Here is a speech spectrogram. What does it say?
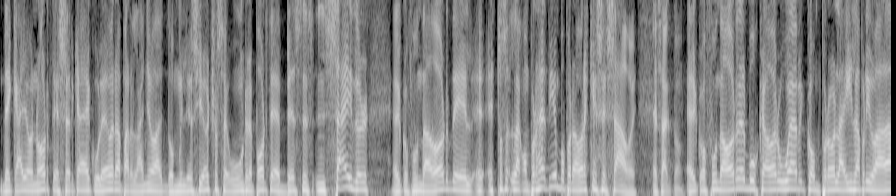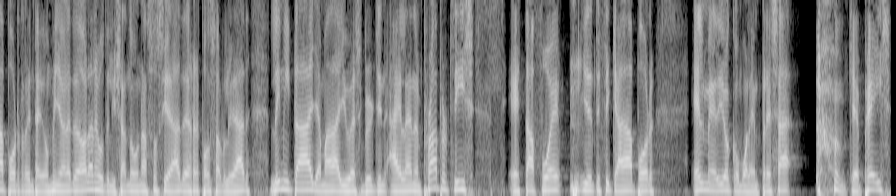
de Cayo Norte, cerca de Culebra, para el año 2018, según un reporte de Business Insider. El cofundador del... eh, Esto la compró hace tiempo, pero ahora es que se sabe. Exacto. El cofundador del buscador web compró la isla privada por 32 millones de dólares utilizando una sociedad de responsabilidad limitada llamada US Virgin Island and Properties. Esta fue identificada por el medio como la empresa que Page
